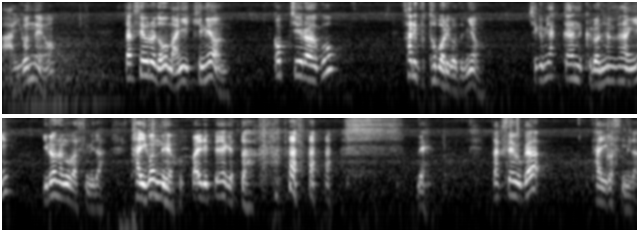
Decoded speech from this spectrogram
아 익었네요. 딱새우를 너무 많이 익히면 껍질하고 살이 붙어버리거든요. 지금 약간 그런 현상이 일어난 것 같습니다. 다 익었네요. 빨리 빼야겠다. 네, 딱새우가 다 익었습니다.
